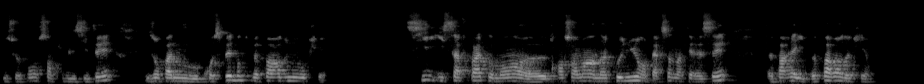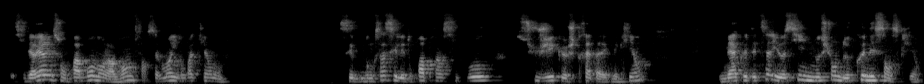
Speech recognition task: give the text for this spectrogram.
qui se font sans publicité, ils n'ont pas de nouveaux prospects, donc ils ne peuvent pas avoir de nouveaux clients. S'ils ne savent pas comment euh, transformer un inconnu en personne intéressée, euh, pareil, ils ne peuvent pas avoir de clients. Et si derrière, ils ne sont pas bons dans la vente, forcément, ils n'ont pas de clients non plus donc ça, c'est les trois principaux sujets que je traite avec mes clients. Mais à côté de ça, il y a aussi une notion de connaissance client,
